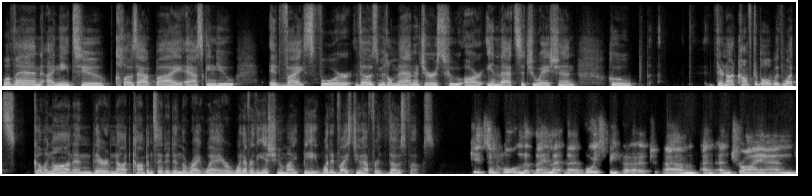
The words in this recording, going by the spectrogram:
Well, then I need to close out by asking you advice for those middle managers who are in that situation who they're not comfortable with what's going on and they're not compensated in the right way or whatever the issue might be. What advice do you have for those folks? It's important that they let their voice be heard um, and and try and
